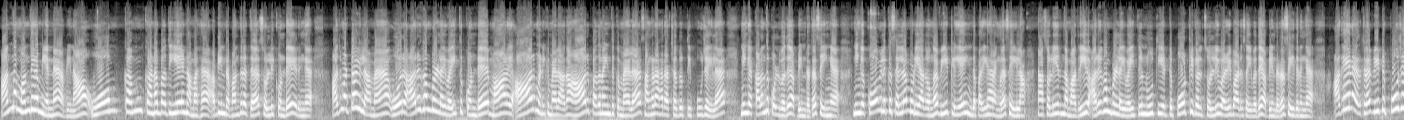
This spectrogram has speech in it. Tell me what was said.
அந்த மந்திரம் என்ன அப்படின்னா ஓம் கம் கணபதியே நமக அப்படின்ற மந்திரத்தை சொல்லிக்கொண்டே இருங்க. அது மட்டும் இல்லாமல் ஒரு அருகம்புள்ளை வைத்துக்கொண்டு மாலை ஆறு மணிக்கு மேலே அதான் ஆறு பதினைந்துக்கு மேலே சங்கடஹர சதுர்த்தி பூஜையில் நீங்கள் கலந்து கொள்வது அப்படின்றத செய்யுங்க. நீங்கள் கோவிலுக்கு செல்ல முடியாதவங்க வீட்லேயே இந்த பரிகாரங்களை செய்யலாம். நான் சொல்லியிருந்த மாதிரி அருகம்புள்ளை வைத்து நூற்றி எட்டு போற்றிகள் சொல்லி வழிபாடு செய்வது அப்படின்றத செய்திருங்க அதே நேரத்தில் வீட்டு பூஜை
